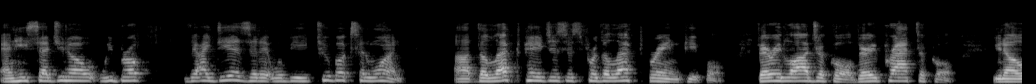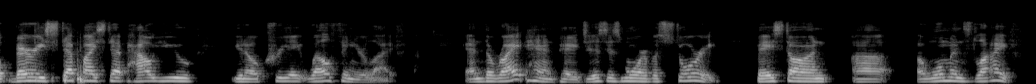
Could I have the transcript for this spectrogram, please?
And he said, You know, we broke the idea is that it will be two books in one. Uh, the left pages is for the left brain people, very logical, very practical, you know, very step by step how you, you know, create wealth in your life. And the right hand pages is more of a story based on uh, a woman's life,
